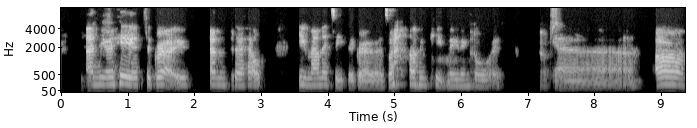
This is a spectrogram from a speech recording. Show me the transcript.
and you're here to grow and to help humanity to grow as well and keep moving forward. Absolutely. Yeah. Oh,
